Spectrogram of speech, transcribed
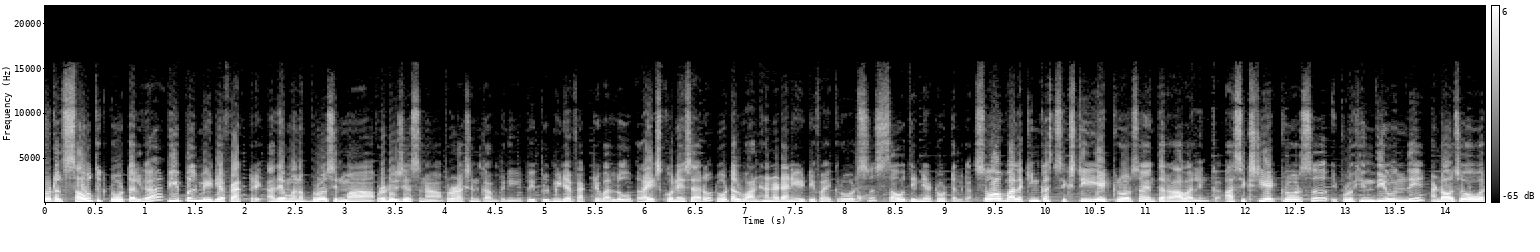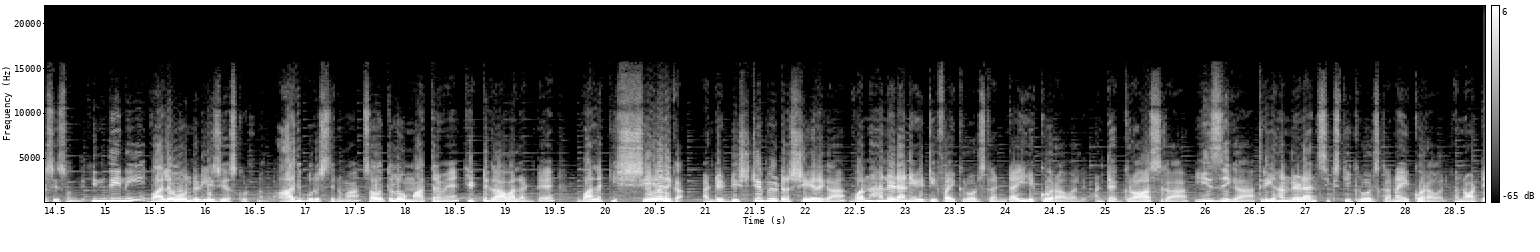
total south టోటల్గా పీపుల్ మీడియా ఫ్యాక్టరీ అదే మన బ్రో సినిమా ప్రొడ్యూస్ చేసిన production company People Media Factory వాళ్ళు రైట్స్ కొనేశారు. Total one hundred and eighty five crores South India టోటల్గా. సో వాళ్ళకి ఇంకా సిక్స్టీ ఎయిట్ క్రోర్స్ ఎంత రావాలి ఇంకా? ఆ సిక్స్టీ ఎయిట్ క్రోర్స్ ఇప్పుడు హిందీ ఉంది అండ్ ఆల్సో ఓవర్సీస్ ఉంది. హిందీని వాళ్ళే ఓన్ రిలీజ్ చేసుకుంటున్నారు. ఆదిపురుష్ సినిమా సౌత్లో మాత్రమే హిట్ కావాలంటే వాళ్ళకి షేర్గా అంటే డిస్ట్రిబ్యూటర్ షేర్గా one hundred and eighty five crores కంటే ఎక్కువ రావాలి. అంటే గ్రాస్గా ఈజీగా three hundred and sixty crores కన్నా ఎక్కువ రావాలి. Not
